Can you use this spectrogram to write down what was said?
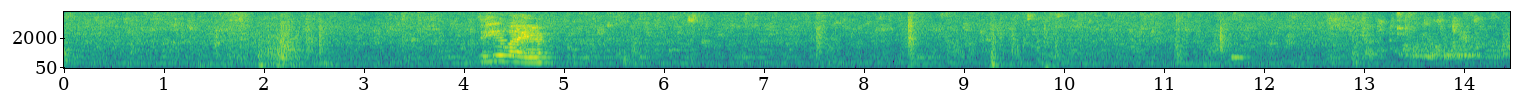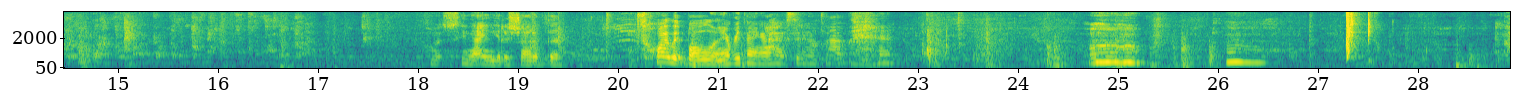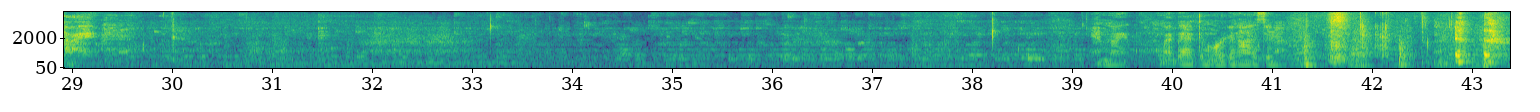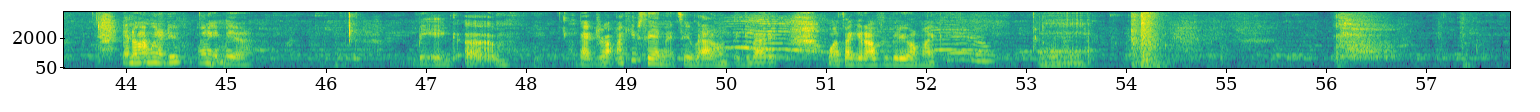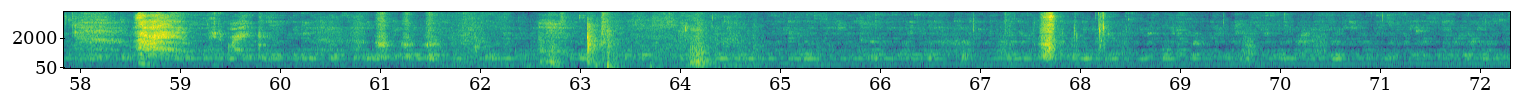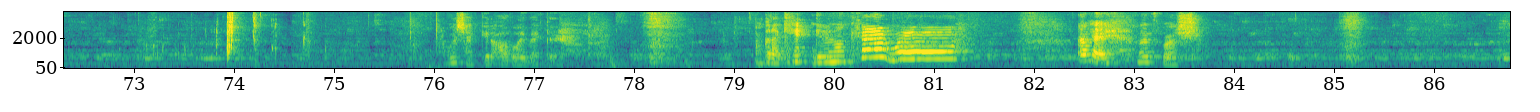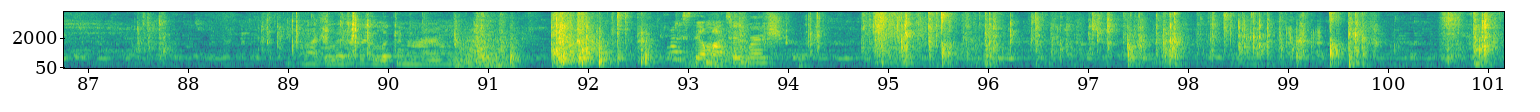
See you later. Let's see now you can get a shot of the toilet bowl and everything I have sitting on top. And my, my bathroom organizer. you know what I'm gonna do? I'm gonna get me a big um, backdrop. I keep saying that too, but I don't think about it. Once I get off the video, I'm like, yeah. I mm. Let's. I'm like literally looking around. Can I steal my toothbrush?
